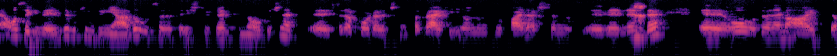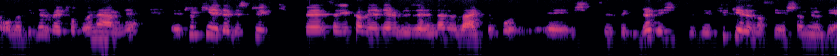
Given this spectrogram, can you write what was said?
Yani 18 Eylül'de bütün dünyada uluslararası eşit ücret günü olduğu için hep e, işte raporlar açılıyor. Belki İLO'nun bu paylaştığımız e, verileri de e, o döneme ait de olabilir ve çok önemli. E, Türkiye'de biz TÜİK ve SGK verileri üzerinden özellikle bu e, eşitsizlik, ücret eşitsizliği Türkiye'de nasıl yaşanıyor diye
